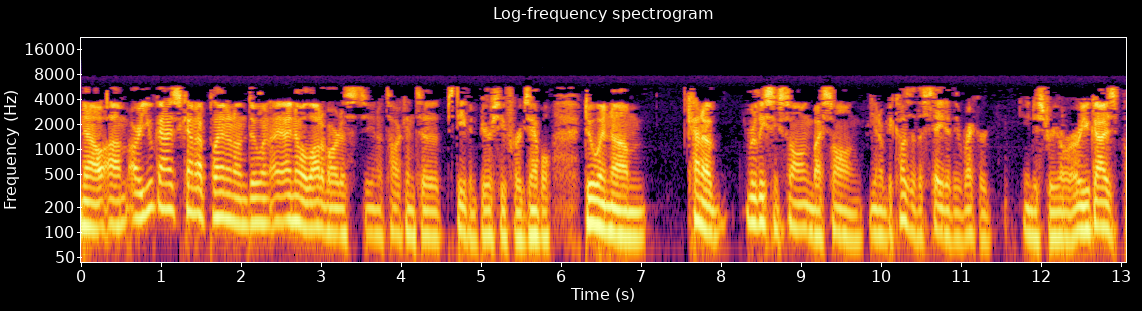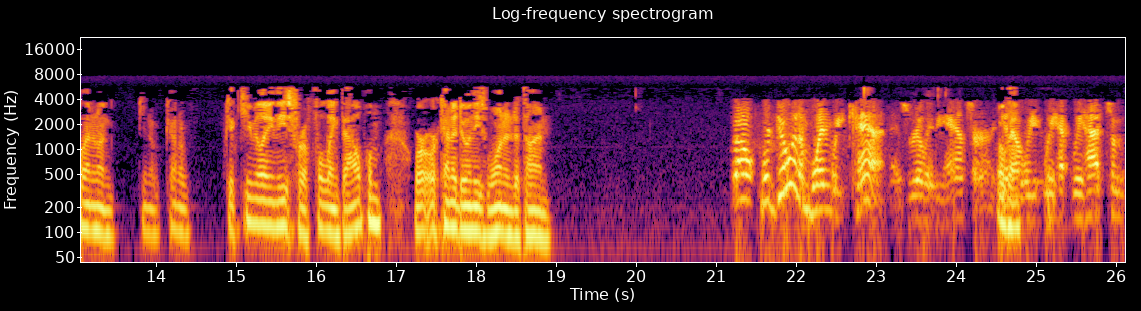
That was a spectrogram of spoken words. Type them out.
Now, um, are you guys kind of planning on doing? I, I know a lot of artists, you know, talking to Stephen Pearcy, for example, doing um, kind of releasing song by song, you know, because of the state of the record industry. Or are you guys planning on, you know, kind of accumulating these for a full length album, or or kind of doing these one at a time? Well, we're doing them when we can. Is really the answer. Okay. You know, we we ha- we had some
